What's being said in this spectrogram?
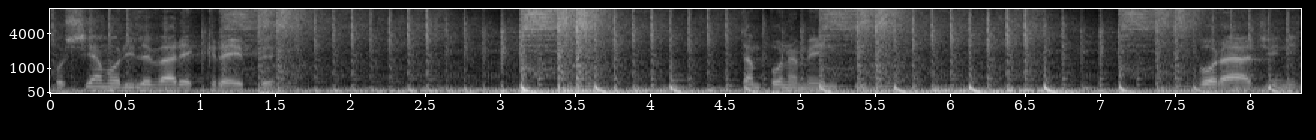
Possiamo rilevare crepe, tamponamenti, voragini,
